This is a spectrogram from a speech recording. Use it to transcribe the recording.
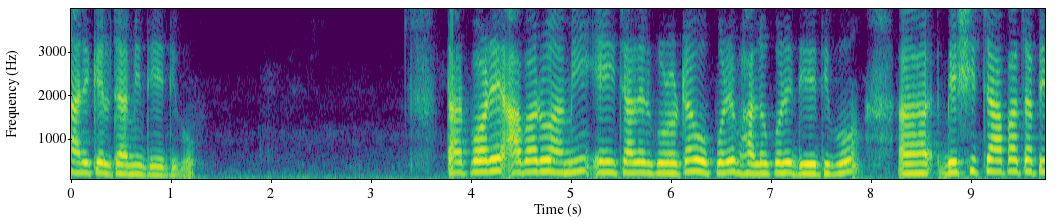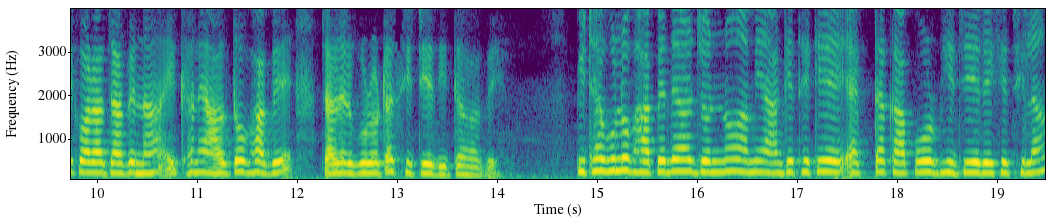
নারিকেলটা আমি দিয়ে দিব। তারপরে আবারও আমি এই চালের গুঁড়োটা উপরে ভালো করে দিয়ে দিব। বেশি চাপাচাপি করা যাবে না। এখানে আলতোভাবে চালের গুঁড়োটা ছিটিয়ে দিতে হবে। পিঠাগুলো ভাপে দেওয়ার জন্য আমি আগে থেকে একটা কাপড় ভিজিয়ে রেখেছিলাম।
